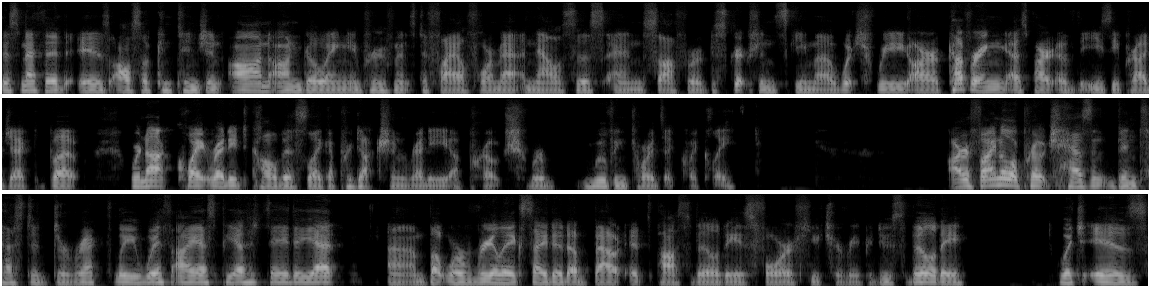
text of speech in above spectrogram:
This method is also contingent on ongoing improvements to file format analysis and software description schema, which we are covering as part of the EaaSI project, but we're not quite ready to call this like a production ready approach. We're moving towards it quickly. Our final approach hasn't been tested directly with ISPS data yet, um, but we're really excited about its possibilities for future reproducibility, which is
